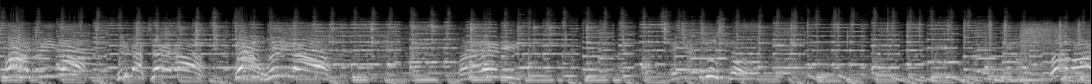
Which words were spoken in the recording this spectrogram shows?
Arriba. Y la chela. Arriba. Para Eric. En el gusto. ¡Vamos!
